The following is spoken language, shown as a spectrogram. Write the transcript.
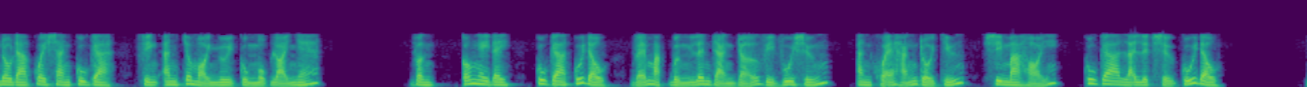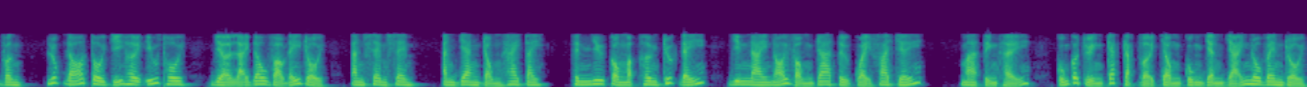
Noda quay sang Kuga, phiền anh cho mọi người cùng một loại nhé. Vâng, có ngay đây, Kuga cúi đầu, vẻ mặt bừng lên rạng rỡ vì vui sướng. Anh khỏe hẳn rồi chứ? Shima hỏi. Kuga lại lịch sự cúi đầu. Vâng, lúc đó tôi chỉ hơi yếu thôi, giờ lại đâu vào đấy rồi, anh xem xem, anh dang rộng hai tay, hình như còn mập hơn trước đấy, Jin Nai nói vọng ra từ quầy pha chế. Mà tiện thể, cũng có chuyện các cặp vợ chồng cùng giành giải Nobel rồi,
